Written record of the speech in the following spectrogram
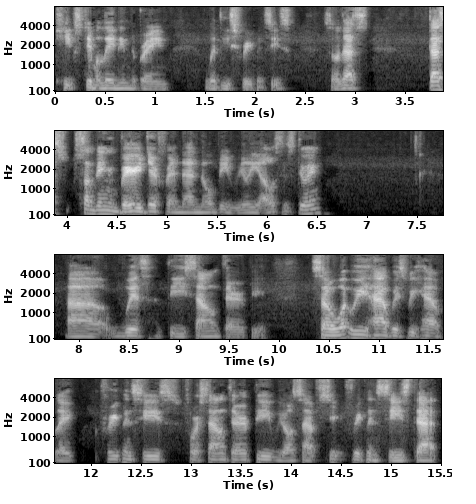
keep stimulating the brain with these frequencies. So that's that's something very different that nobody really else is doing uh, with the sound therapy. So what we have is we have like frequencies for sound therapy. We also have frequencies that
